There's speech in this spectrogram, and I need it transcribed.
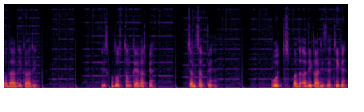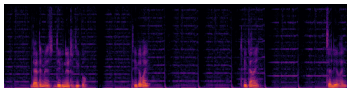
पदाधिकारी। इसको दोस्तों हम कह करके चल सकते हैं। उच्च पद अधिकारी से, ठीक है? डेट मीन्स डिग्नेटरी को। ठीक है भाई? ठीक है नहीं? चलिए भाई।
